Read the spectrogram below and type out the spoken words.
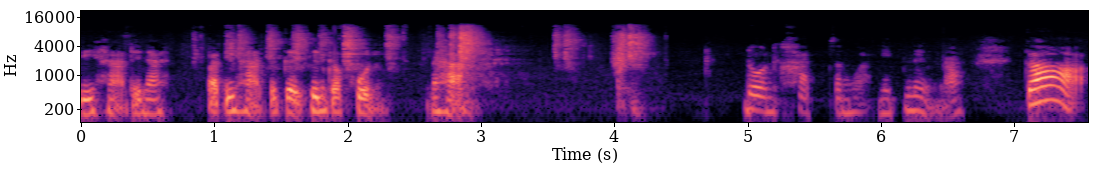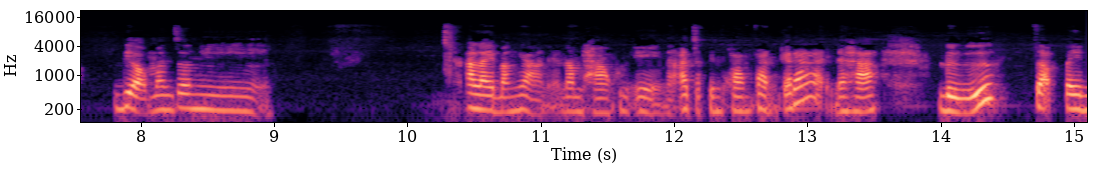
ฏิหารด้วยนะ ปฏิหารจะเกิดขึ้นกับคุณนะคะ โดนขัดจังหวะนิดหนึ่งเนาะก็เดี๋ยวมันจะมีอะไรบางอย่างเนี่ยนำทางคุณเองนะอาจจะเป็นความฝันก็ได้นะคะ หรือจะเป็น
